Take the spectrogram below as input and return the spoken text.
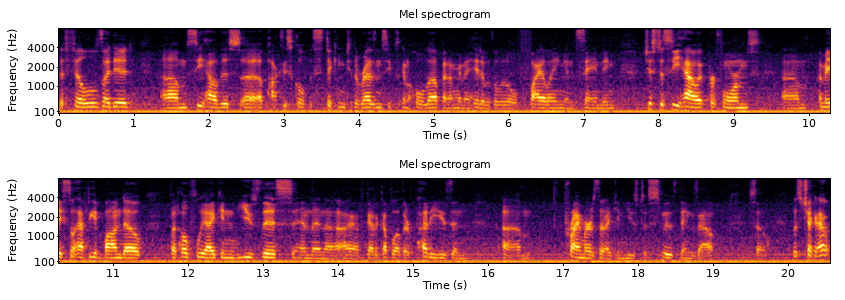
the fills I did. Um, see how this uh, Apoxie Sculpt is sticking to the resin, see if it's going to hold up, and I'm going to hit it with a little filing and sanding just to see how it performs. Um, I may still have to get Bondo, but hopefully I can use this and then uh, I've got a couple other putties and um, primers that I can use to smooth things out. So let's check it out.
